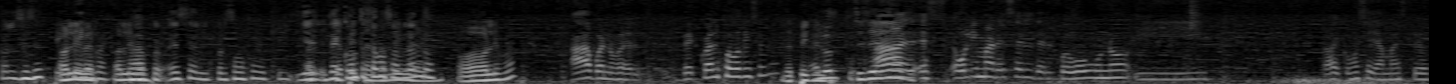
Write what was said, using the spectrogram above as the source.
¿Cuál es ese? Pikmin, Oliver. güey. Oliver. Ah, pero es el personaje de Pi- ¿Y el- ¿De cuánto estamos Oliver. hablando? ¿O Olimar? Ah, bueno, el, ¿de cuál juego dices? De Pikmin. El ulti- Sí, se llama- Ah, es, Olimar es el del juego 1 y... Ay, ¿cómo se llama este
